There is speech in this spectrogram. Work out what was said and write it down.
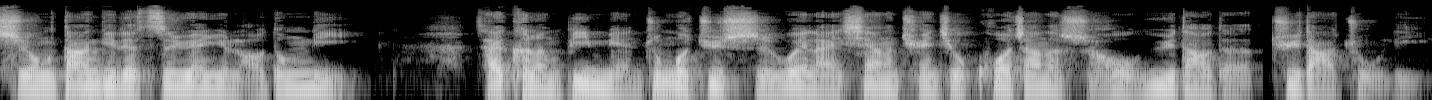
使用当地的资源与劳动力，才可能避免中国巨石未来向全球扩张的时候遇到的巨大阻力。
